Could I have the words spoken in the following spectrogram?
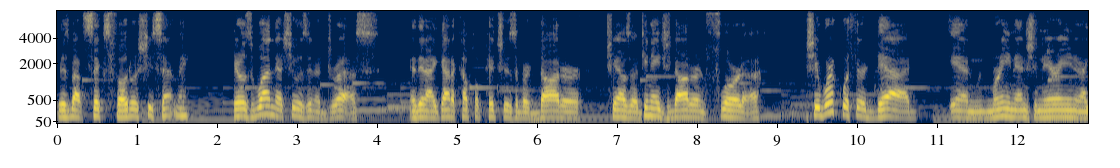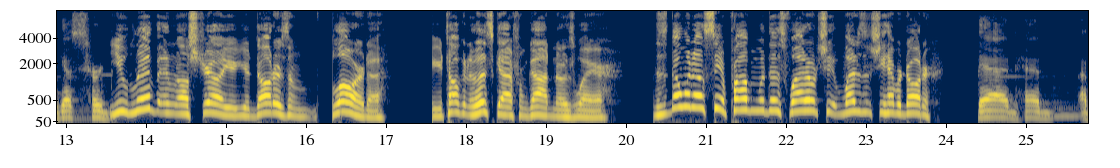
There's about six photos she sent me. There was one that she was in a dress, and then I got a couple pictures of her daughter She has a teenage daughter in Florida. She worked with her dad in marine engineering, and I guess her. You live in Australia, your daughter's in Florida. You're talking to this guy from God knows where. Does no one else see a problem with this? Why don't she? Why doesn't she have her daughter? Dad had a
